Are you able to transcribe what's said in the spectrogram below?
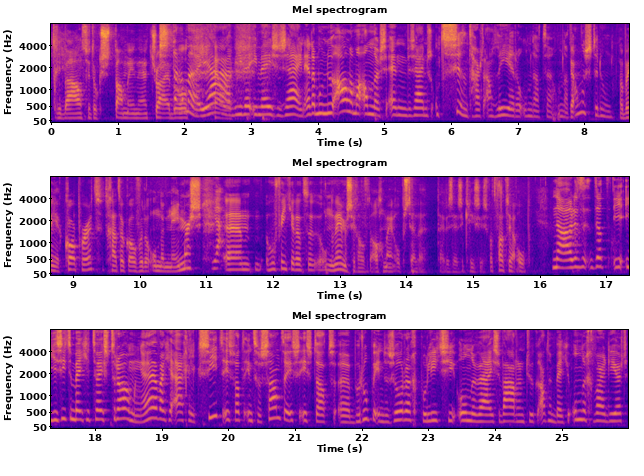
Tribaal zit ook stam in, hè? tribal. Stammen, ja, wie we in wezen zijn. En dat moet nu allemaal anders. En we zijn dus ontzettend hard aan het leren om dat, eh, om dat anders te doen. Nou ben je corporate. Het gaat ook over de ondernemers. Ja. Ehm, hoe vind je dat de ondernemers zich over het algemeen opstellen tijdens deze crisis? Wat valt jou op? Nou, dat, dat, je, je ziet een beetje twee stromingen. Hè. Wat je eigenlijk ziet, is wat interessant is... is dat eh, beroepen in de zorg, politie, onderwijs... waren natuurlijk altijd een beetje ondergewaardeerd.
